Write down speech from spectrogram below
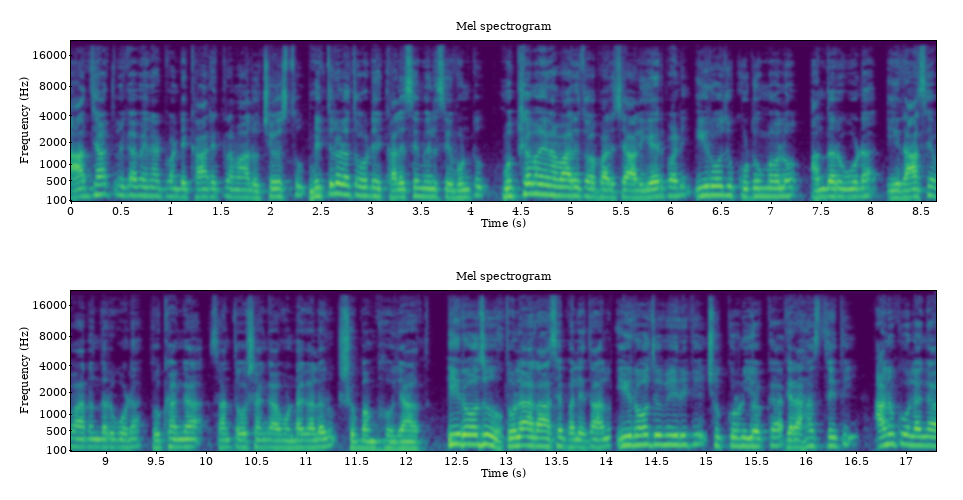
ఆధ్యాత్మికమైనటువంటి కార్యక్రమాలు చేస్తూ మిత్రులతోటి కలిసిమెలిసి ఉంటూ ముఖ్యమైన వారితో పరిచయాలు ఏర్పడి ఈ రోజు కుటుంబంలో అందరూ కూడా ఈ రాశి వారందరూ కూడా సుఖంగా సంతోషంగా ఉండగలరు. శుభం భూజాత్ ఈ రోజు తులా రాశి ఫలితాలు ఈ రోజు వీరికి శుక్రుని యొక్క గ్రహస్థితి అనుకూలంగా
